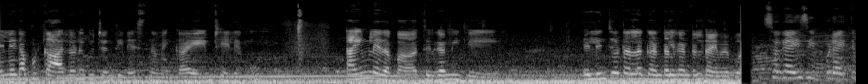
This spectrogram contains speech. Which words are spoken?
వెళ్ళేటప్పుడు కార్లోనే కూర్చొని తినేస్తున్నాం ఇంకా. ఏం చేయలేము. టైం లేదబ్బా. తిరగనీకి వెళ్ళిన చోటల్లా గంటలు గంటలు టైం అయిపోతుంది. సో గైస్ ఇప్పుడైతే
